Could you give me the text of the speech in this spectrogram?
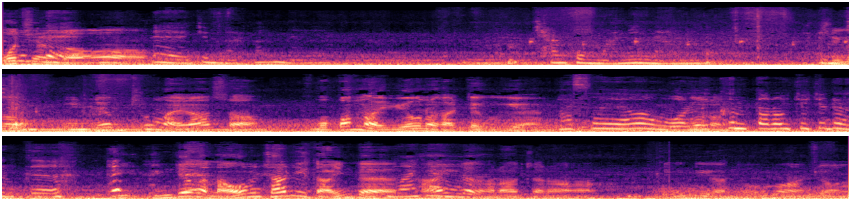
고치는 거. 어. 네, 좀 나갔네. 음, 창고 많이 나. 지금 이제 엄청 많이 나왔어. 못 봤나 이혼을 갈 때 그게. 봤어요. 원래 그거는- 큰 떨어지지는 그. 이- 임대가 나오는 자리가 아닌데 다 맞아요. 임대가 나왔잖아. 경기가 너무 안 좋아.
